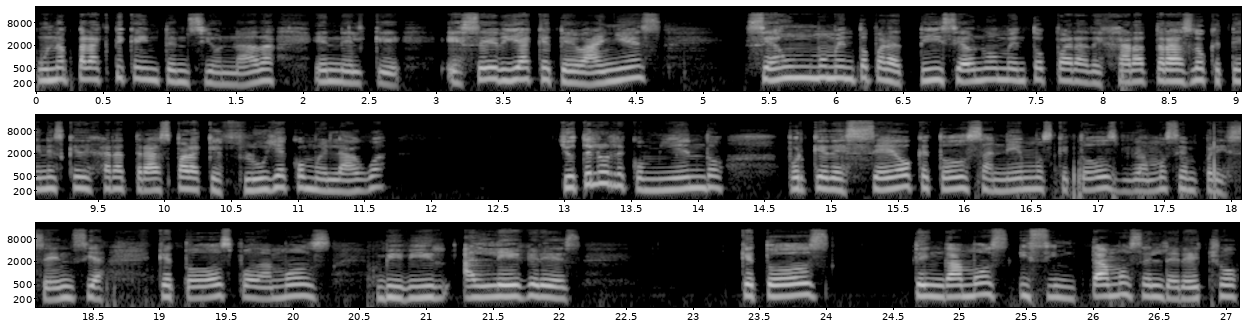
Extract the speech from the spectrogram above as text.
una práctica intencionada en el que ese día que te bañes sea un momento para ti, sea un momento para dejar atrás lo que tienes que dejar atrás para que fluya como el agua. Yo te lo recomiendo porque deseo que todos sanemos, que todos vivamos en presencia, que todos podamos vivir alegres, que todos tengamos y sintamos el derecho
